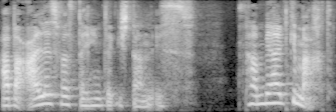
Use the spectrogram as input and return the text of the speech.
aber alles, was dahinter gestanden ist, haben wir halt gemacht.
